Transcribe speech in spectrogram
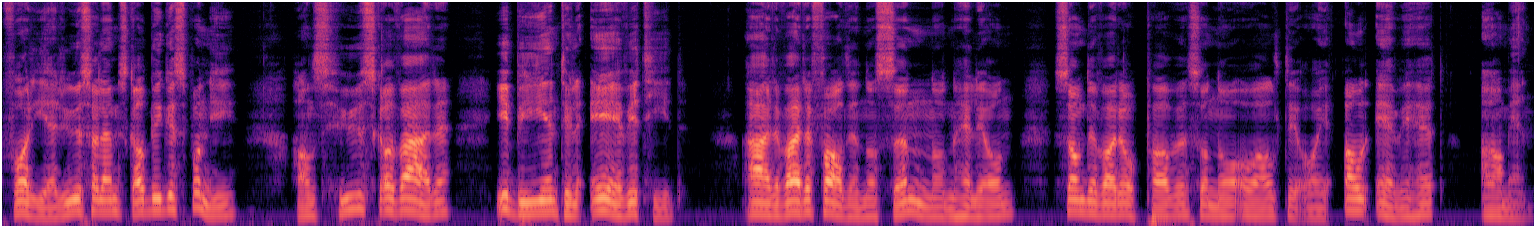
for Jerusalem skal bygges på ny, hans hus skal være i byen til evig tid. Ære være Faderen og Sønnen og Den hellige ånd, som det var i opphavet, så nå og alltid og i all evighet. Amen.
